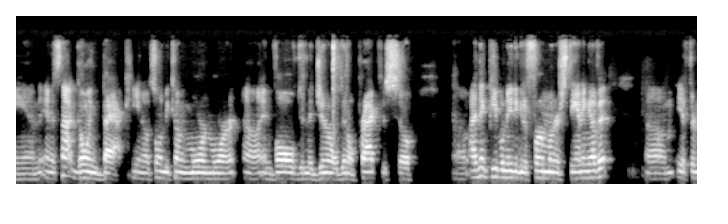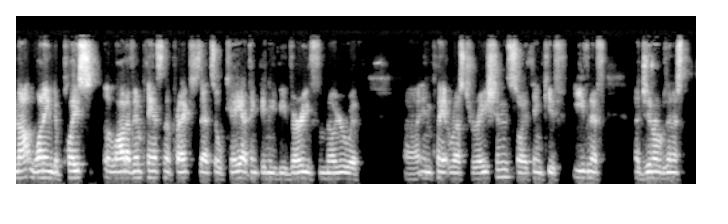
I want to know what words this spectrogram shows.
and and it's not going back. You know, it's only becoming more and more uh, involved in the general dental practice. So um, I think people need to get a firm understanding of it. Um, if they're not wanting to place a lot of implants in the practice, that's okay. I think they need to be very familiar with uh, implant restoration. So I think if even if a general dentist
